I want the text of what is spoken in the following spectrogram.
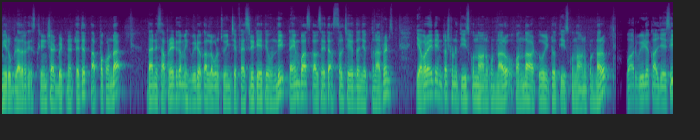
మీరు బ్రదర్కి స్క్రీన్ షాట్ పెట్టినట్లయితే తప్పకుండా దాన్ని సపరేట్గా మీకు వీడియో కాల్లో కూడా చూపించే ఫెసిలిటీ అయితే ఉంది. టైం పాస్ కాల్స్ అయితే అస్సలు చేయొద్దని చెప్తున్నారు ఫ్రెండ్స్. ఎవరైతే ఇంట్రెస్ట్ ఉండి తీసుకుందాం అనుకుంటున్నారో వంద అటు ఇటు తీసుకుందాం అనుకుంటున్నారు. వారు వీడియో కాల్ చేసి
